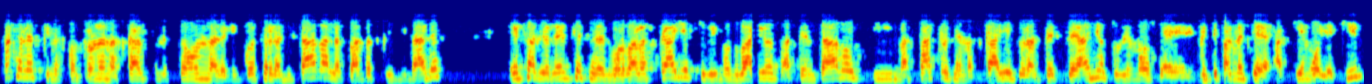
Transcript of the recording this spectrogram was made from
cárceles, quienes controlan las cárceles son la delincuencia organizada, las bandas criminales. Esa violencia se desbordó a las calles, tuvimos varios atentados y masacres en las calles durante este año, tuvimos eh, principalmente aquí en Guayaquil,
